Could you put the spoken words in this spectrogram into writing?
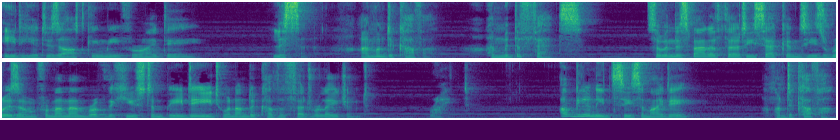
idiot is asking me for ID. Listen, I'm undercover. I'm with the feds. So, in the span of 30 seconds, he's risen from a member of the Houston PD to an undercover federal agent. Right. I'm gonna need to see some ID. I'm undercover.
